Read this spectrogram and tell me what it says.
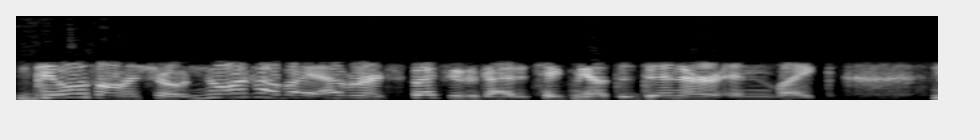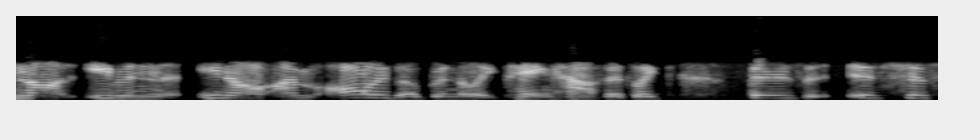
deal with on the show, nor have I ever expected a guy to take me out to dinner and, like, not even, you know, I'm always open to, like, paying half. It's like, there's, it's just...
